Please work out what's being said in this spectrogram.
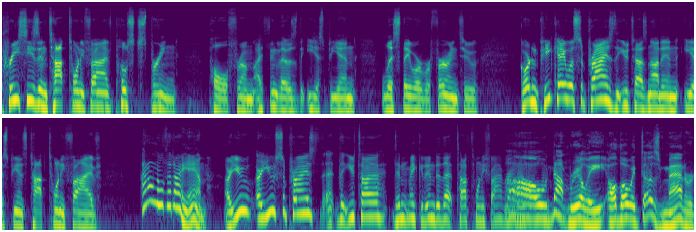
preseason top 25 post spring poll from, I think that was the ESPN list they were referring to. Gordon PK was surprised that Utah's not in ESPN's top 25. I don't know that I am. Are you are you surprised that, Utah didn't make it into that top 25 right now? Oh, not really. Although it does matter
